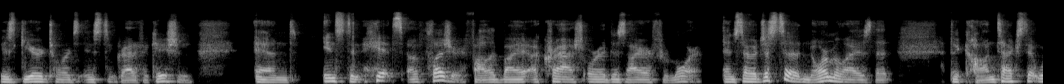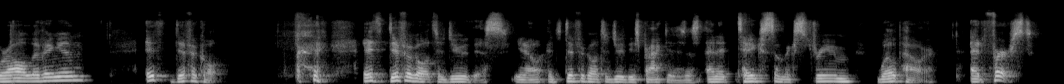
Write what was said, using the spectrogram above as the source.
is geared towards instant gratification and instant hits of pleasure followed by a crash or a desire for more. And so just to normalize that the context that we're all living in it's difficult. It's difficult to do this you know it's difficult to do these practices and it takes some extreme willpower at first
